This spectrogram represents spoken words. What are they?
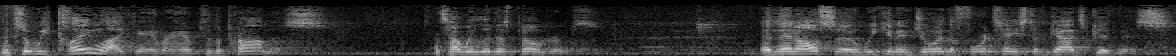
And so we cling like Abraham to the promise. That's how we live as pilgrims. And then also, we can enjoy the foretaste of God's goodness.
